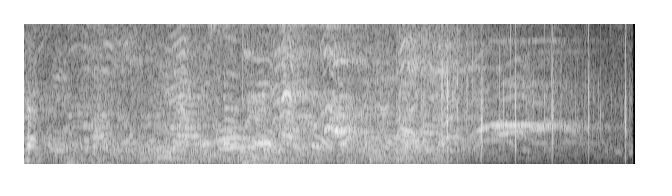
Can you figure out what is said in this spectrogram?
tested.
